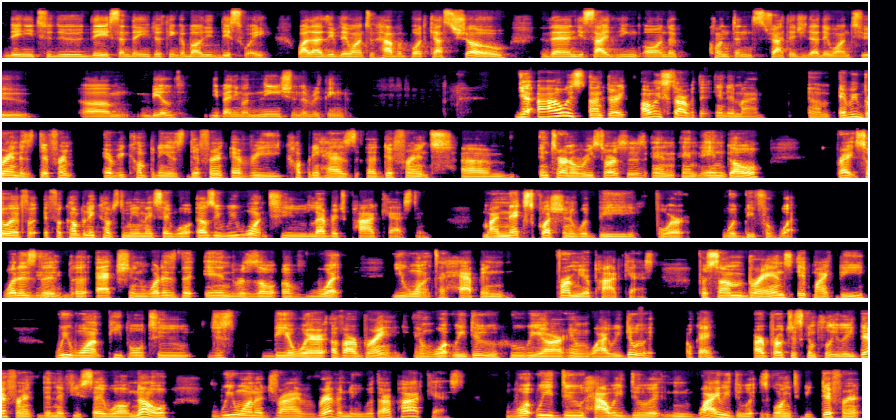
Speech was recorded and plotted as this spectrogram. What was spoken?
they need to do this and they need to think about it this way. Whereas if they want to have a podcast show, then deciding on the content strategy that they want to um, build, depending on the niche and everything. Yeah, I always, Andrei, always start with the end in mind. Um, every brand is different. Every company is different. Every company has a different um, internal resources and, and end goal right? So if if a company comes to me and they say, "Well, Elzie, we want to leverage podcasting," my next question would be for would be for what? What is the mm-hmm. the action? What is the end result of what you want to happen from your podcast? For some brands, it might be we want people to just be aware of our brand and what we do, who we are, and why we do it. Okay. Our approach is completely different than if you say, well, no, we want to drive revenue with our podcast. What we do, how we do it, and why we do it is going to be different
